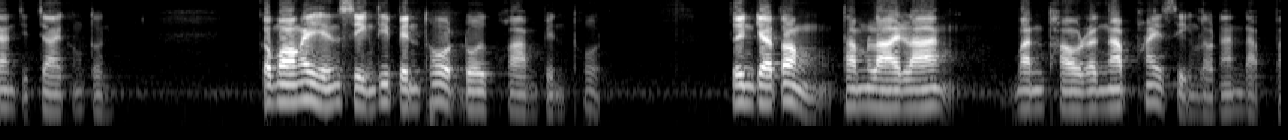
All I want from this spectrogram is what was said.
ด้านจิตใจของตน ก็มองให้เห็นสิ่งที่เป็นโทษโดยความเป็นโทษ ซึ่งจะต้องทำลายล้างบรรเทาระงับให้สิ่งเหล่านั้นดับไป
